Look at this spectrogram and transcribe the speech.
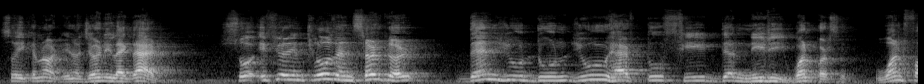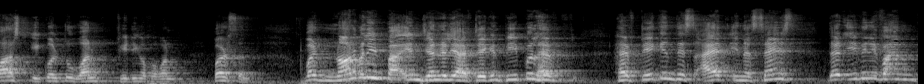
So he cannot, in a journey like that. So if you're enclosed and encircled, then you do you have to feed the needy, one person. One fast equal to one feeding of a one person. But normally in, in generally I've taken, people have have taken this ayat in a sense that even if I'm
